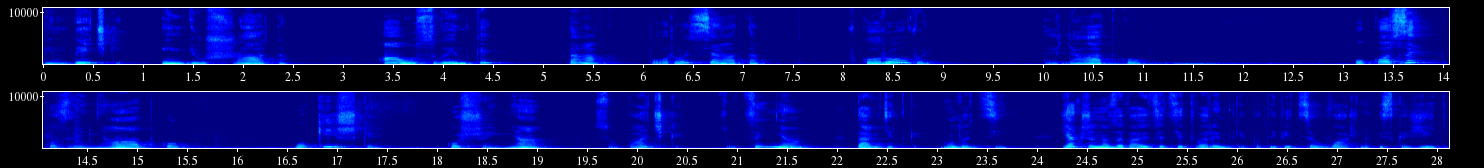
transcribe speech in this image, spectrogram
в індички індюшата, а у свинки так, поросята, в корови телятко, у кози козенятко, у кішки кошеня, собачки цуценя. Так, дітки, молодці. Як же називаються ці тваринки? Подивіться уважно і скажіть.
